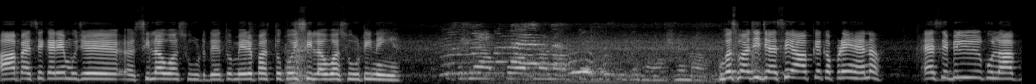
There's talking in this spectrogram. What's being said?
आप ऐसे करें मुझे सिला हुआ सूट दें। तो मेरे पास तो कोई सिला हुआ सूट ही नहीं है। तो मैं आपको अपना नाप बस बाजी, जैसे आपके कपड़े हैं ना, ऐसे बिल्कुल आप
